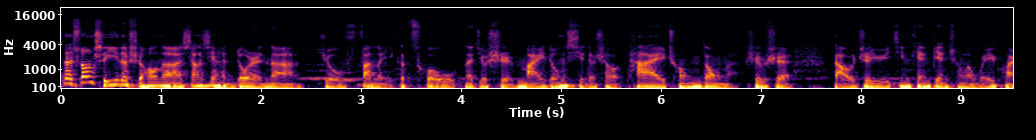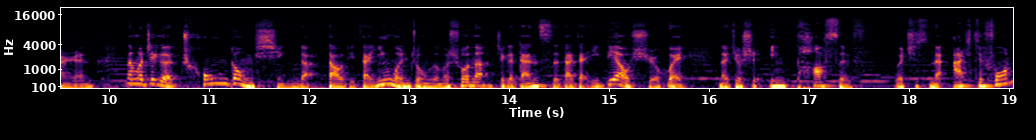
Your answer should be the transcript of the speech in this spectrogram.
在双十一的时候呢，相信很多人呢就犯了一个错误，那就是买东西的时候太冲动了，是不是？导致于今天变成了尾款人。那么这个冲动型的到底在英文中怎么说呢？这个单词大家一定要学会，那就是 impulsive，which is an adjective form，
